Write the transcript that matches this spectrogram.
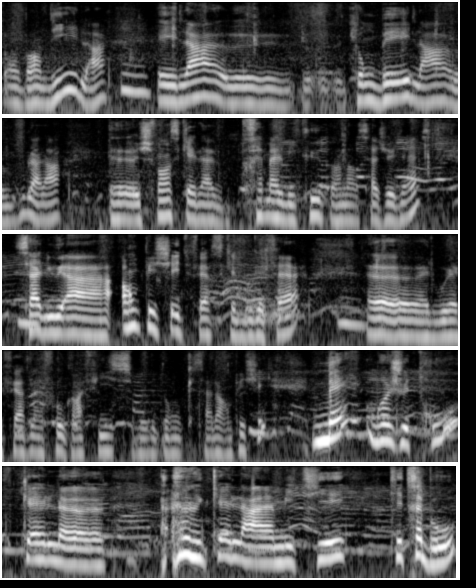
son bandit, là, Mhm. et là, euh, euh, tombé, là, euh, oulala, euh, je pense qu'elle a très mal vécu pendant sa jeunesse. Ça lui a empêché de faire ce qu'elle voulait faire. Euh, elle voulait faire de l'infographisme, donc ça l'a empêché. Mais moi, je trouve qu'elle euh, qu'elle a un métier qui est très beau.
